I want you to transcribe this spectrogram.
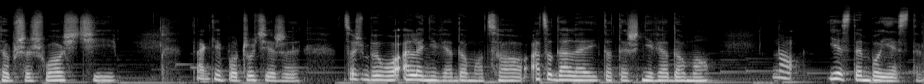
do przeszłości takie poczucie, że coś było, ale nie wiadomo co, a co dalej, to też nie wiadomo. No, jestem, bo jestem.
